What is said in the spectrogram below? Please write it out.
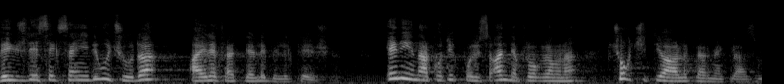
ve yüzde 87 buçuğu da aile fertleriyle birlikte yaşıyor. En iyi narkotik polisi anne programına çok ciddi ağırlık vermek lazım.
